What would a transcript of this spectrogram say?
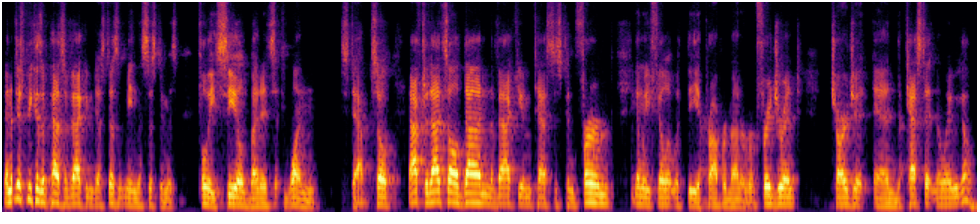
And just because it passes a vacuum test doesn't mean the system is fully sealed, but it's one step. So after that's all done, the vacuum test is confirmed. Then we fill it with the proper amount of refrigerant, charge it, and test it, and away we go.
